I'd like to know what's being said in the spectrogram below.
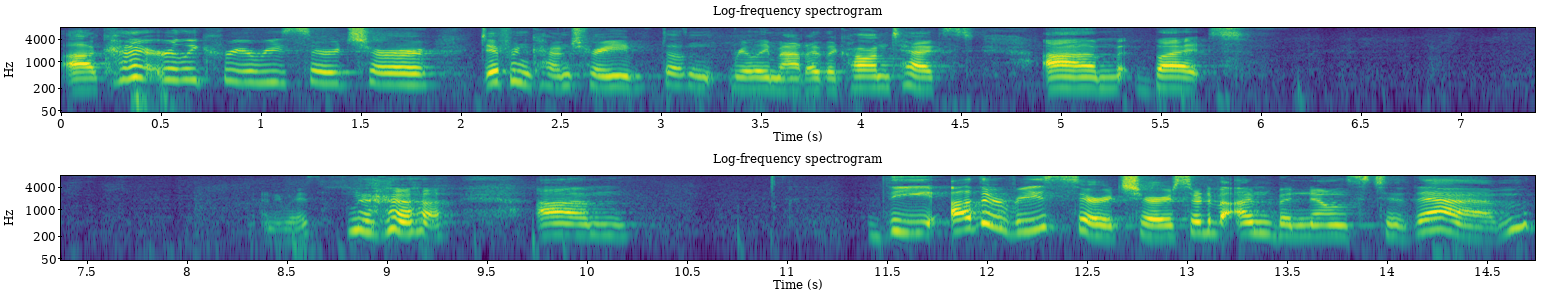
uh, kind of early career researcher, different country, doesn't really matter the context, um, but anyways. um, the other researcher, sort of unbeknownst to them,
